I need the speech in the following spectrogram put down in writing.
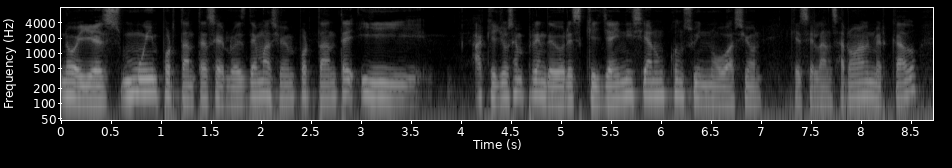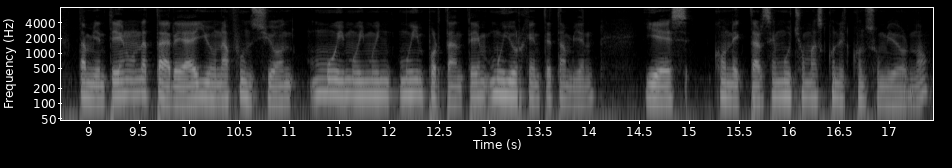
No, y es muy importante hacerlo, es demasiado importante y aquellos emprendedores que ya iniciaron con su innovación, que se lanzaron al mercado, también tienen una tarea y una función muy, muy, muy, muy importante, muy urgente también, y es conectarse mucho más con el consumidor, ¿no?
